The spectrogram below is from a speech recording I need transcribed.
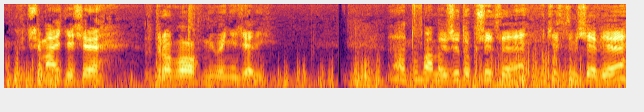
Także trzymajcie się. Zdrowo, miłej niedzieli. No tu mamy żyto krzyce w czystym siewie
